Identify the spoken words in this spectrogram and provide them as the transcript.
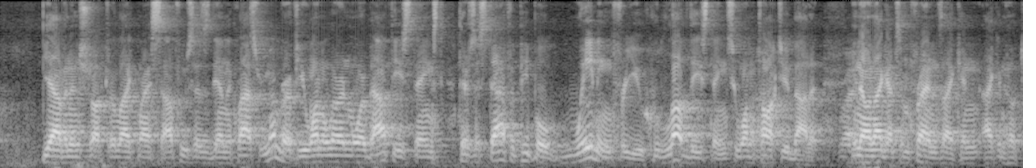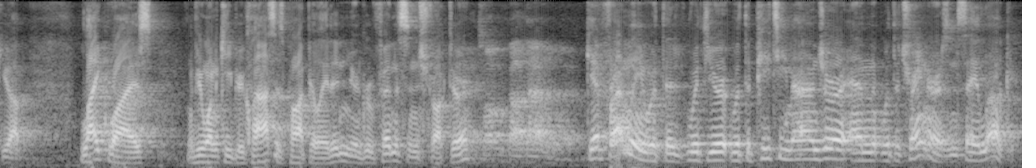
you have an instructor like myself who says at the end of the class, remember, if you want to learn more about these things, there's a staff of people waiting for you who love these things, who want to talk to you about it. Right. You know, and I got some friends I can, I can hook you up. Likewise, if you want to keep your classes populated and you're a group fitness instructor, Talk about that a little bit. get friendly with the with your with the PT manager and with the trainers and say, look,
